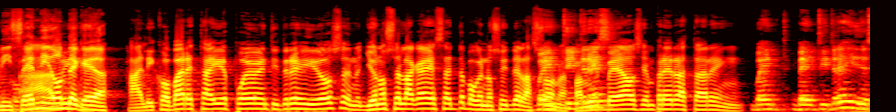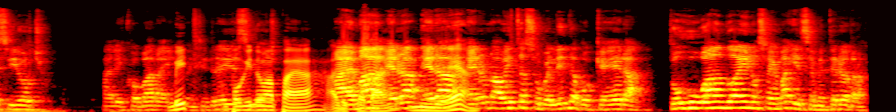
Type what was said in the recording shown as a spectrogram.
ni sé Pan? ni dónde queda. Jalisco Par está ahí después de 23 y 12. No- Yo no sé la calle exacta porque no soy de la zona. Para mí el 23. vedado siempre era estar en... 20 23 y 18. Jalisco para ahí. ¿Viste? 23 y Un poquito 18. más para allá. Jalisco Además, era, Ni era, idea. era una vista súper linda porque era tú jugando ahí, no sé qué más, y el cementerio atrás.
